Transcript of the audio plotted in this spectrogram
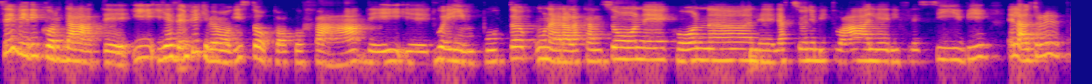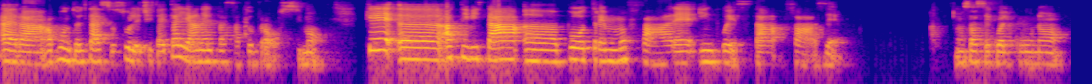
Se vi ricordate gli esempi che abbiamo visto poco fa dei eh, due input, una era la canzone con le, le azioni abituali e riflessivi e l'altro era appunto il testo sulle città italiane e il passato prossimo. Che eh, attività eh, potremmo fare in questa fase? Non so se qualcuno...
